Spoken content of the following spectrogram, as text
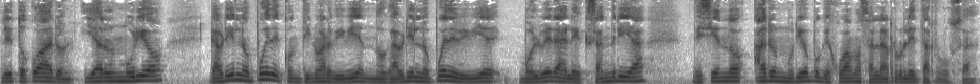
le tocó a Aaron y Aaron murió, Gabriel no puede continuar viviendo, Gabriel no puede vivir, volver a Alexandría diciendo Aaron murió porque jugamos a la ruleta rusa.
